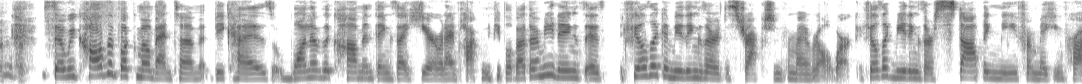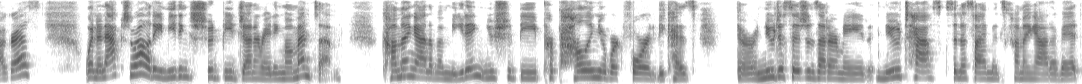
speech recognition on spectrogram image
so we call the book Momentum because one of the common things I hear when I'm talking to people about their meetings is it feels like a meetings are a distraction from my real work. It feels like meetings are stopping me from making progress when in actuality meetings should be generating momentum. Coming out of a meeting, you should be propelling your work forward because there are new decisions that are made, new tasks and assignments coming out of it,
